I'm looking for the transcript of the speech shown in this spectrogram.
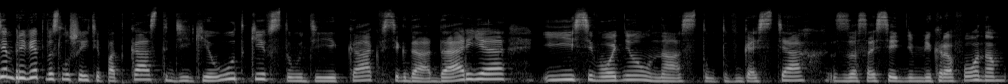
Всем привет! Вы слушаете подкаст «Дикие утки» в студии, как всегда, Дарья. И сегодня у нас тут в гостях за соседним микрофоном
